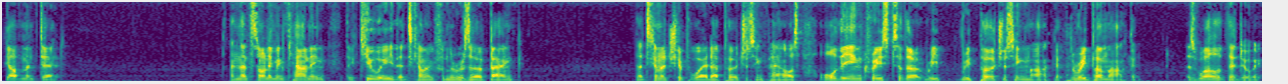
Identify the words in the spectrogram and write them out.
government debt. And that's not even counting the QE that's coming from the Reserve Bank. That's going to chip away at our purchasing powers, or the increase to the re- repurchasing market, the repo market, as well that they're doing.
